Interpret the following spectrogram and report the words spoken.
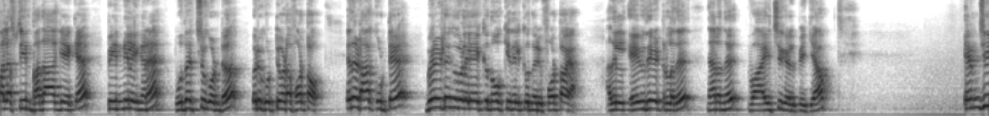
പലസ്തീൻ പതാകയൊക്കെ പിന്നിൽ ഇങ്ങനെ പുതച്ചുകൊണ്ട് ഒരു കുട്ടിയുടെ ഫോട്ടോ. എന്നിട്ട് ആ കുട്ടി ബിൽഡിങ്ങുകളിലേക്ക് നോക്കി നിൽക്കുന്ന ഒരു ഫോട്ടോയാ. അതിൽ എഴുതിയിട്ടുള്ളത് ഞാനൊന്ന് വായിച്ചു കേൾപ്പിക്കാം. എം ജി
